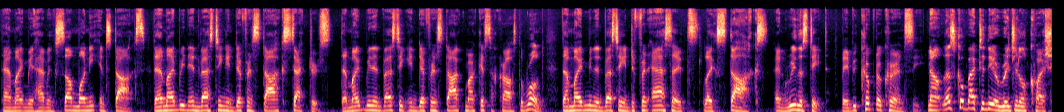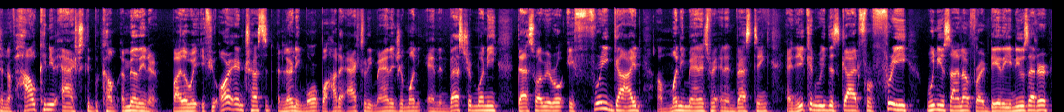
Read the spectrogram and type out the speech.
That might mean having some money in stocks. That might mean investing in different stock sectors. That might mean investing in different stock markets across the world. That might mean investing in different assets like stocks and real estate, maybe cryptocurrency. Now, let's go back to the original question of how can you actually become a millionaire? By the way, if you are interested in learning more about how to actually manage your money and invest your money, that's why we wrote a free guide on money management and investing. And you can read this guide for free when you sign up for our daily newsletter.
